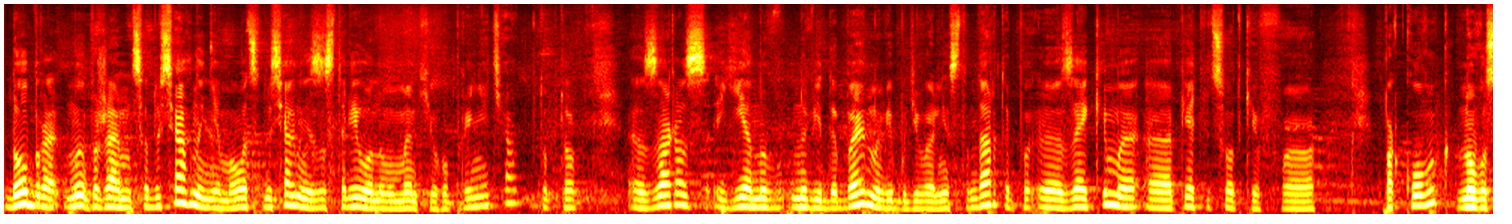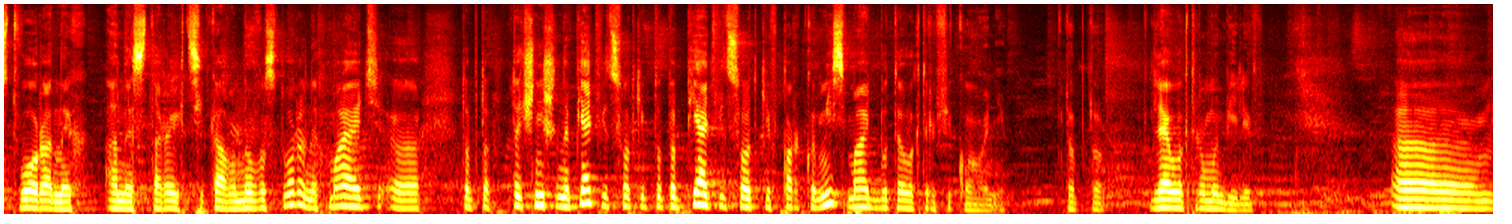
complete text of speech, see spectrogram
добре, ми вважаємо це досягненням, але це досягнення застаріло на момент його прийняття. Тобто е, зараз є нові ДБ, нові будівельні стандарти, е, за якими е, 5% е, парковок новостворених, а не старих, цікаво, новостворених, мають, тобто, точніше, не 5%, тобто 5% паркомісць мають бути електрифіковані, тобто для електромобілів. Е,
